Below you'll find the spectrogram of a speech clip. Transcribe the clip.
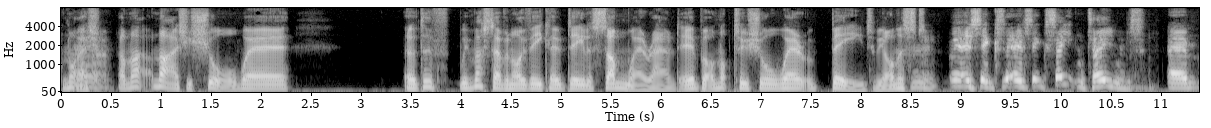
I'm not Ah. actually, I'm not not actually sure where. Uh, we must have an Iveco dealer somewhere around here, but I'm not too sure where it would be, to be honest. Hmm. It's ex- it's exciting times um,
